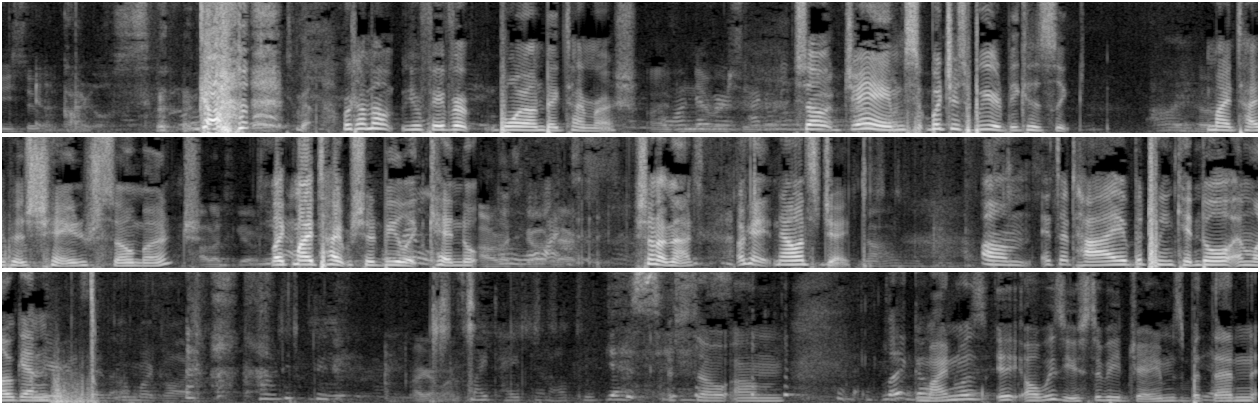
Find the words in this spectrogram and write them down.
God, we're talking about your favorite boy on Big Time Rush. So James, which is weird because like my type has changed so much. Like my type should be like Kendall. Shut up, Max. Okay, now it's Jay. Um, it's a tie between Kendall and Logan. So um, mine was it always used to be James, but then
